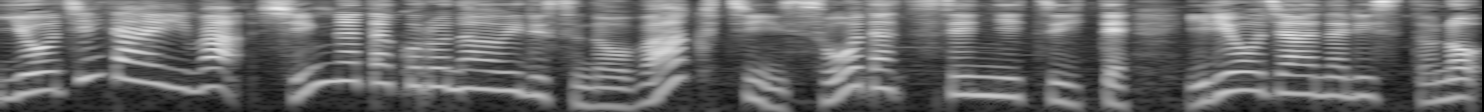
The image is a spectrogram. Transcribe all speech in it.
4時台は新型コロナウイルスのワクチン争奪戦について医療ジャーナリストの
